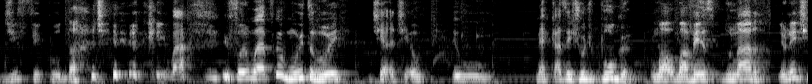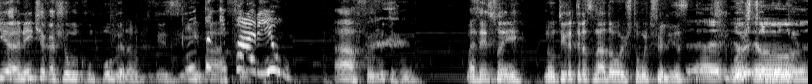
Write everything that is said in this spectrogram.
dificuldade. e foi uma época muito ruim. Tinha, tinha- eu, eu- minha casa encheu de pulga uma, uma vez, do nada. Eu nem tinha, eu nem tinha cachorro com pulga, era do vizinho. Puta ah, que foi- pariu! ah, foi muito ruim. Mas é isso aí. Não tenho que ter nada hoje, tô muito feliz. É, Eu, eu,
